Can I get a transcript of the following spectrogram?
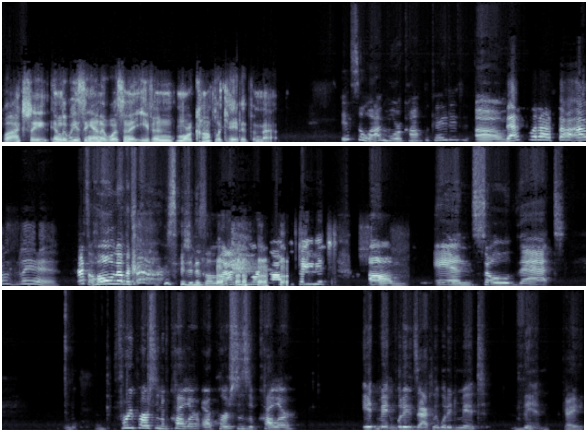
Well, actually, in Louisiana, wasn't it even more complicated than that? It's a lot more complicated. Um, That's what I thought. I was there. That's a whole other conversation. It's a lot more complicated. Um, and so that free person of color or persons of color, it meant what exactly what it meant then. Okay.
